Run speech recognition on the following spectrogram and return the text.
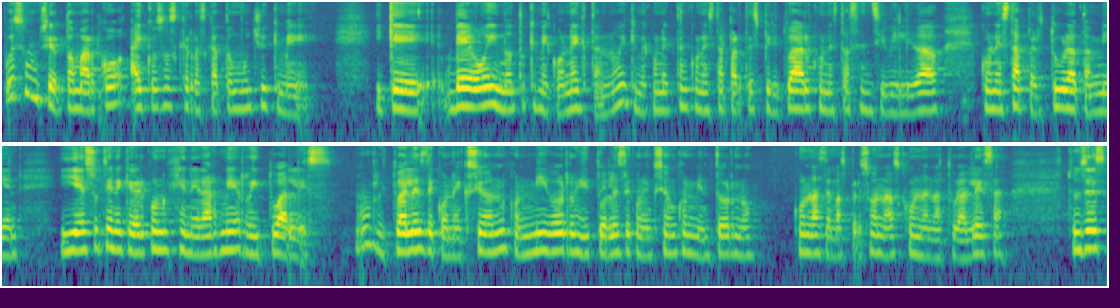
pues un cierto marco, hay cosas que rescato mucho y que me y que veo y noto que me conectan, ¿no? Y que me conectan con esta parte espiritual, con esta sensibilidad, con esta apertura también. Y eso tiene que ver con generarme rituales, ¿no? Rituales de conexión conmigo, rituales de conexión con mi entorno, con las demás personas, con la naturaleza. Entonces,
